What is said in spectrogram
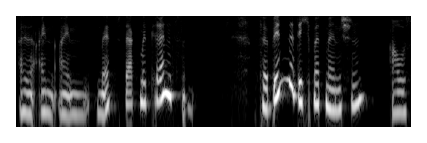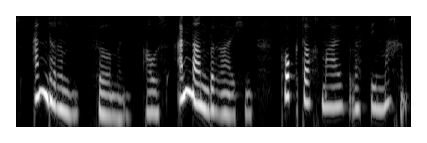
ein, ein, Netzwerk mit Grenzen. Verbinde dich mit Menschen aus anderen Firmen, aus anderen Bereichen. Guck doch mal, was die machen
